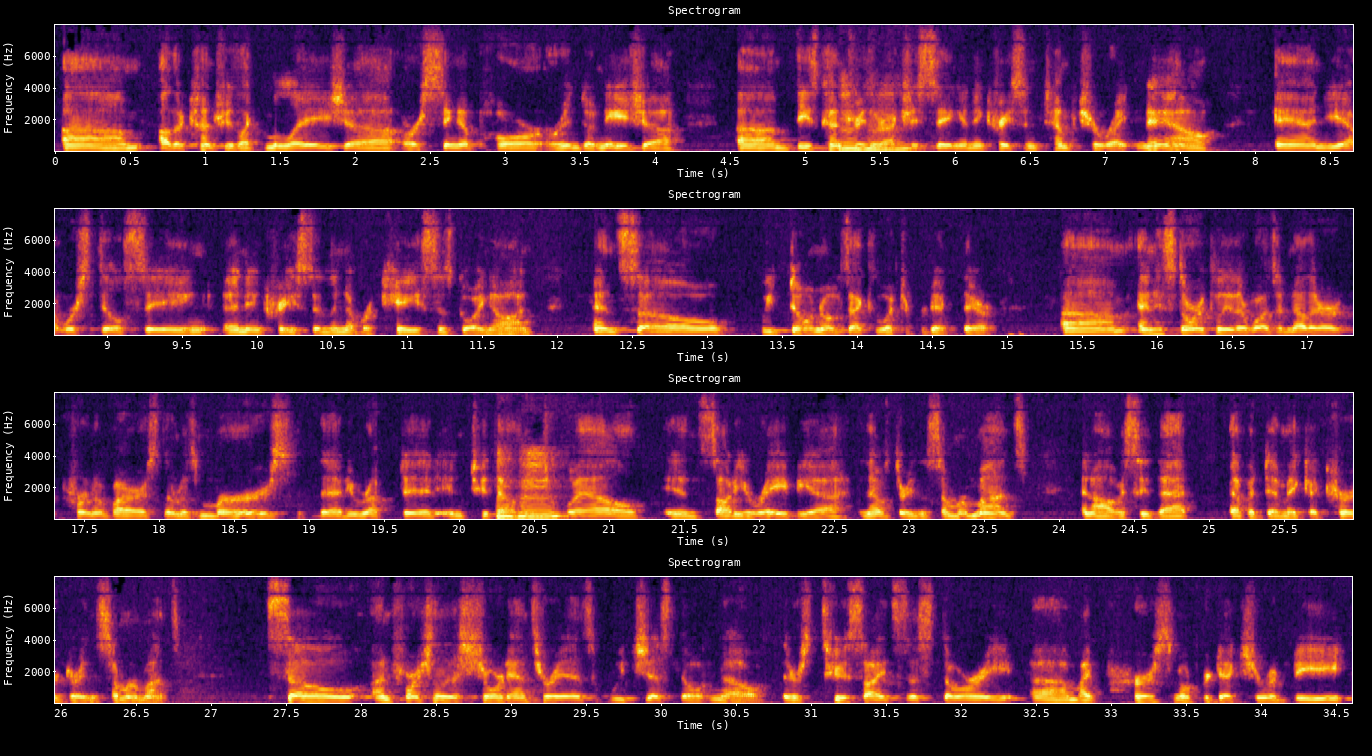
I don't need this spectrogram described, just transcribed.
um, other countries like Malaysia or Singapore or Indonesia, um, these countries mm-hmm. are actually seeing an increase in temperature right now, and yet we're still seeing an increase in the number of cases going on. And so we don't know exactly what to predict there. Um, and historically, there was another coronavirus known as MERS that erupted in 2012 mm-hmm. in Saudi Arabia, and that was during the summer months. And obviously, that epidemic occurred during the summer months. So, unfortunately, the short answer is we just don't know. There's two sides to the story. Uh, my personal prediction would be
